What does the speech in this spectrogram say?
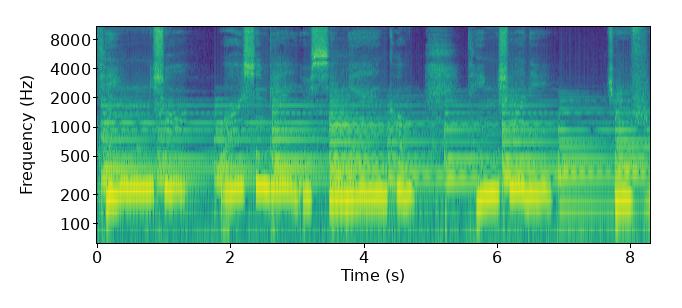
听说我身边有新面孔，听说你祝福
